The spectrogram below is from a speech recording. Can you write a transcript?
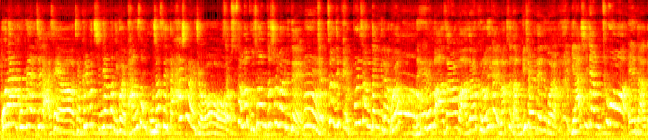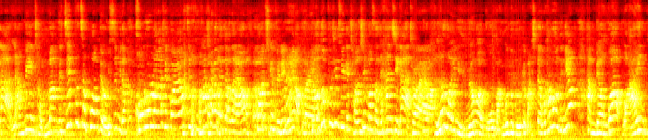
오늘은 고민하지 마세요. 자, 그리고 중요한 건 이거예요. 방송 보셨을 때 하셔야죠. 34만 9천 원부터 출발인데 음. 특전이 100불 상당이라고요? 네 맞아요 맞아요 그러니까 연락처 남기셔야 되는 거예요 야시장 투어 에다가 랑비행 전망대 찌프차 포함되어 있습니다 걸어 올라가실 거예요? 찌프 하셔야 되잖아요 포함시켜 드리고요 네. 여도 푸실 수 있게 전신 마사지 1시간 좋아요. 달라 와인이 유명하고 망고도 그렇게 맛있다고 하거든요 한 병과 와인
